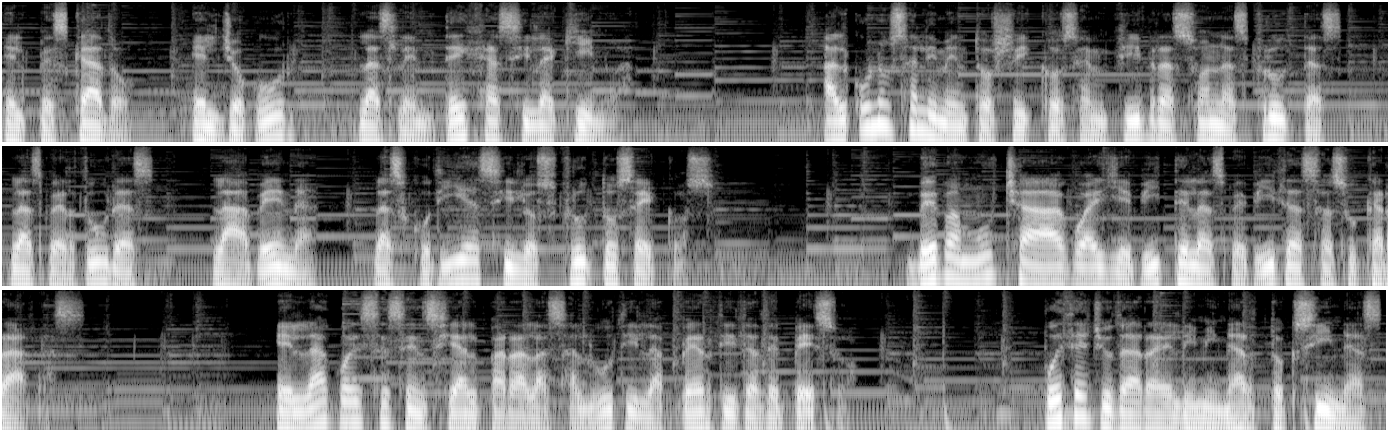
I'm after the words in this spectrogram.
el pescado, el yogur, las lentejas y la quinoa. Algunos alimentos ricos en fibra son las frutas, las verduras, la avena, las judías y los frutos secos. Beba mucha agua y evite las bebidas azucaradas. El agua es esencial para la salud y la pérdida de peso. Puede ayudar a eliminar toxinas,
